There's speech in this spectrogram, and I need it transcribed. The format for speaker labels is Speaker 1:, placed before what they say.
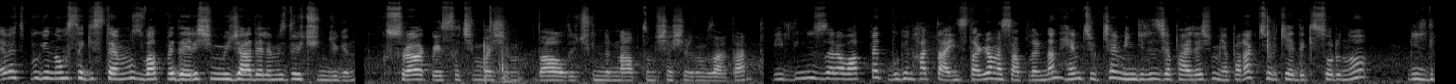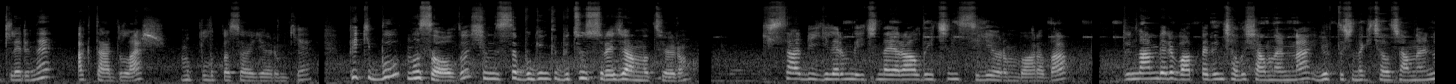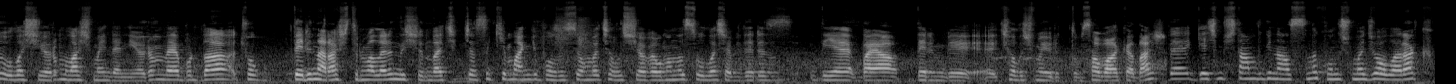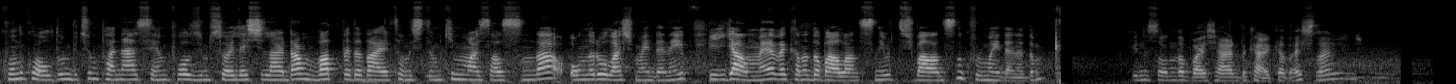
Speaker 1: Evet bugün 18 Temmuz Wattpad'e erişim mücadelemizde 3. gün. Kusura bakmayın saçım başım dağıldı. 3 gündür ne yaptığımı şaşırdım zaten. Bildiğiniz üzere Wattpad bugün hatta Instagram hesaplarından hem Türkçe hem İngilizce paylaşım yaparak Türkiye'deki sorunu bildiklerini aktardılar. Mutlulukla söylüyorum ki. Peki bu nasıl oldu? Şimdi size bugünkü bütün süreci anlatıyorum. Kişisel bilgilerim de içinde yer aldığı için siliyorum bu arada. Dünden beri Wattpad'in çalışanlarına, yurt dışındaki çalışanlarına ulaşıyorum, ulaşmayı deniyorum ve burada çok derin araştırmaların dışında açıkçası kim hangi pozisyonda çalışıyor ve ona nasıl ulaşabiliriz diye bayağı derin bir e, çalışma yürüttüm sabaha kadar. Ve geçmişten bugün aslında konuşmacı olarak konuk olduğum bütün panel, sempozyum, söyleşilerden Wattpad'e dair tanıştığım kim varsa aslında onlara ulaşmayı deneyip bilgi almaya ve Kanada bağlantısını, yurt dışı bağlantısını kurmayı denedim. Günün sonunda başardık arkadaşlar.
